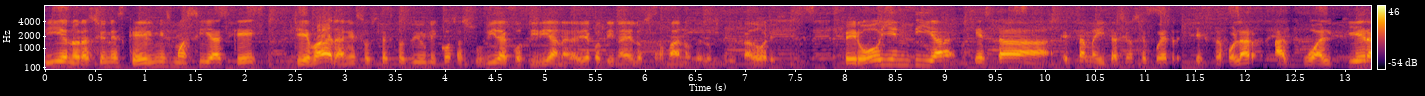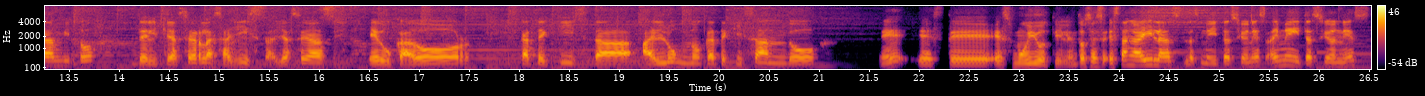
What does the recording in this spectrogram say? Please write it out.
y en oraciones que él mismo hacía que llevaran esos textos bíblicos a su vida cotidiana, la vida cotidiana de los hermanos, de los educadores. Pero hoy en día esta, esta meditación se puede extrapolar a cualquier ámbito del quehacer lasallista, ya seas educador, catequista, alumno catequizando, ¿eh? este, es muy útil. Entonces están ahí las, las meditaciones, hay meditaciones,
